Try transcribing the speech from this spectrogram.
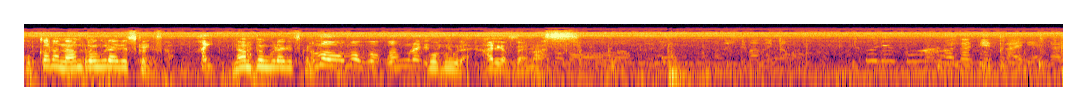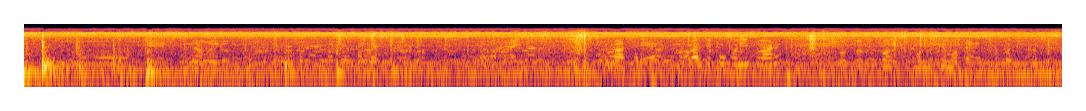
ここから何分ぐらいで着くんですか？はい。何分ぐらいで着くんですか？もうもう 5, 5分ぐらいです、5分ぐらいありがとうございます今度は手つないで。大丈夫手つないで。待って。待ってここに座る？こここの手元に。こっちこっち。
